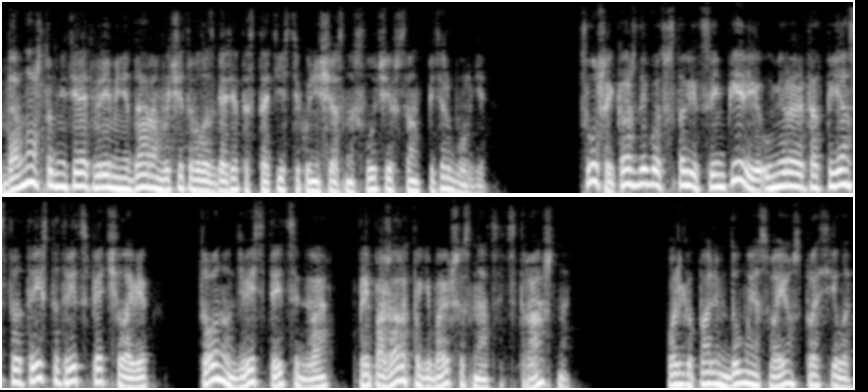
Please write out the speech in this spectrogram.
Давно, чтобы не терять времени даром, вычитывал из газеты статистику несчастных случаев в Санкт-Петербурге. Слушай, каждый год в столице империи умирают от пьянства 335 человек – Тонут 232. При пожарах погибают 16. Страшно. Ольга Палим, думая о своем, спросила.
